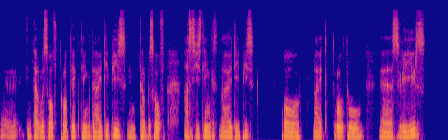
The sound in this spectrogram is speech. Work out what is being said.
in terms of protecting the IDPs, in terms of assisting the IDPs. for like through to uh, three years.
